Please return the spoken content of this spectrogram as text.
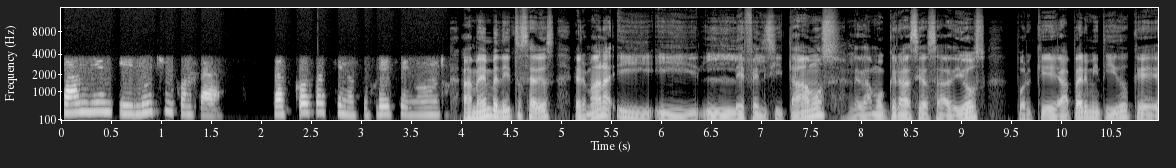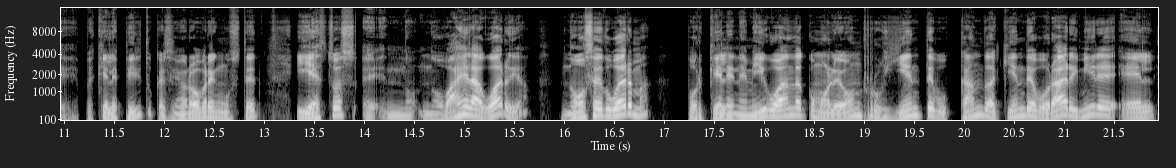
cambien y luchen contra las cosas que nos ofrece el. Amén, bendito sea Dios. Hermana, y, le felicitamos, le damos gracias a Dios porque ha permitido que, pues, que el Espíritu, que el Señor obre en usted. Y esto es, eh, no, no baje la guardia, no se duerma, porque el enemigo anda como león rugiente buscando a quien devorar. Y mire, el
